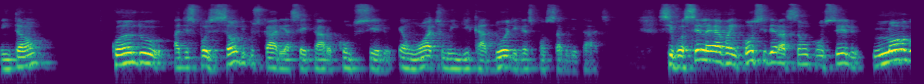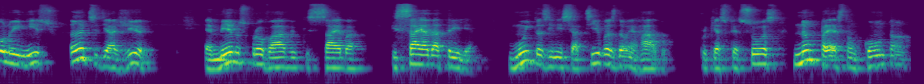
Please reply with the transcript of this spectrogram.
Então, quando a disposição de buscar e aceitar o conselho é um ótimo indicador de responsabilidade. Se você leva em consideração o conselho logo no início, antes de agir, é menos provável que saiba que saia da trilha. Muitas iniciativas dão errado, porque as pessoas não prestam conta,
